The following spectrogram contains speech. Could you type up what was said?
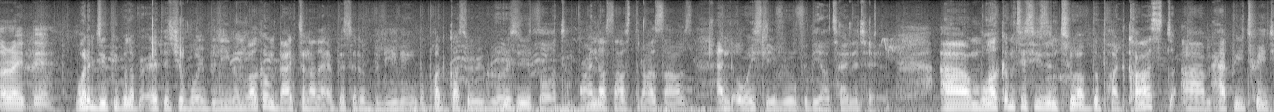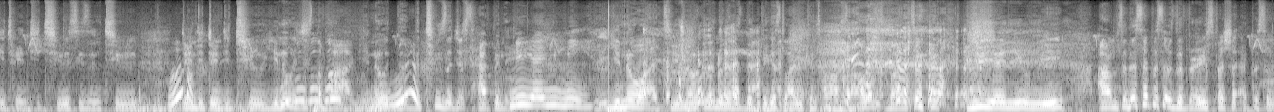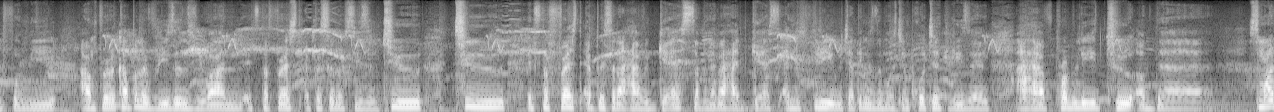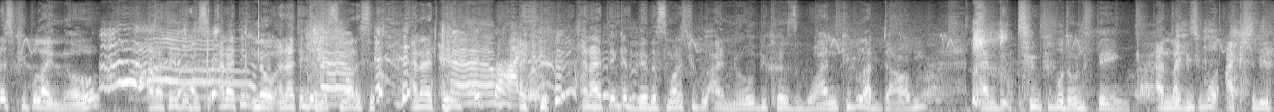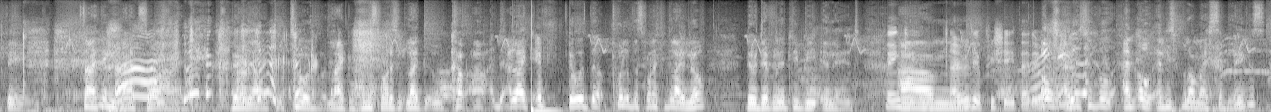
All right, there. What do, people of Earth? It's your boy Believe, and welcome back to another episode of Believing, the podcast where we grow through thought, find ourselves through ourselves, and always leave room for the alternative. Um, welcome to season two of the podcast. Um, happy 2022, season two, 2022. You know, it's just the vibe. You know, the, the twos are just happening. New year, new me. You know what? You know, even though that's the biggest lie we can tell ourselves, but new year, new me. Um, so this episode is a very special episode for me um, for a couple of reasons. One, it's the first episode of season two. Two, it's the first episode I have a guest. I've never had guests. And three, which I think is the most important reason, I have probably two of the smartest people I know. And I think that the, and I think no, and I think they're the smartest. And I think and I think they're the smartest people I know because one, people are dumb, and two, people don't think, and like these people actually think. So I think that's why they're like told like the smartest like uh, uh, like if there was the pool of the smartest people I know, they would definitely be in it. Thank you. Um, I really appreciate that. Oh, and these people, and oh, and these people are my siblings.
